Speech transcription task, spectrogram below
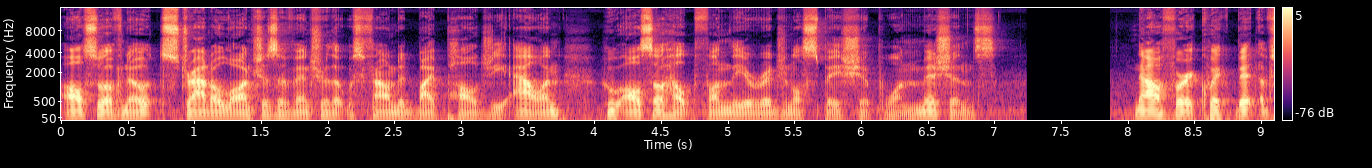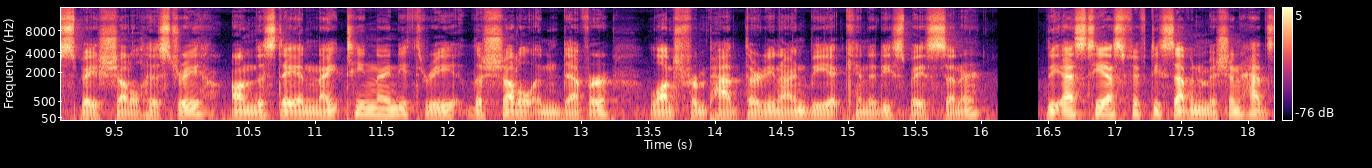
Also of note, Stratolaunch is a venture that was founded by Paul G. Allen, who also helped fund the original Spaceship One missions. Now for a quick bit of space shuttle history. On this day in 1993, the shuttle Endeavour launched from Pad 39B at Kennedy Space Center. The STS 57 mission had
